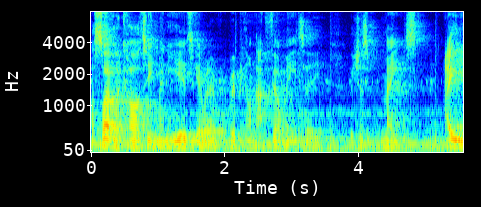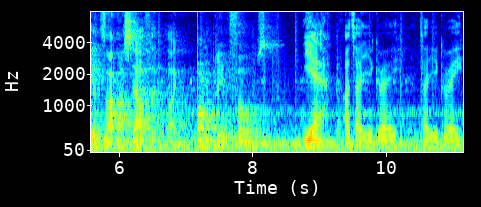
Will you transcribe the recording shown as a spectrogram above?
I saw it on a cartoon many years ago when they were ripping on that film ET, which just makes aliens like myself that like bumbling fools. Yeah, I totally agree. Totally agree.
